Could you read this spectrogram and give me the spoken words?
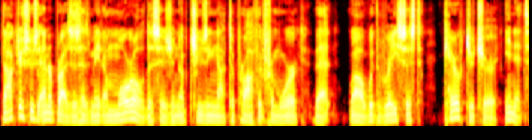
Dr. Seuss Enterprises has made a moral decision of choosing not to profit from work that, well, with racist caricature in it,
